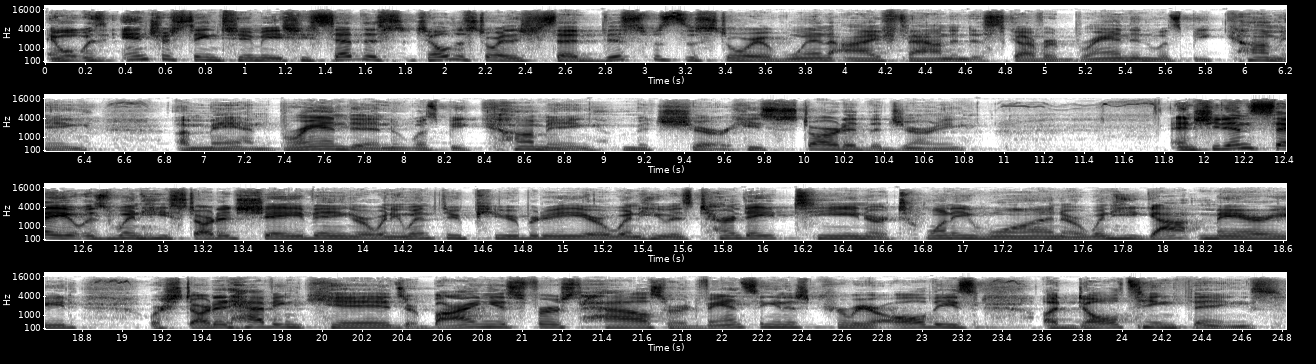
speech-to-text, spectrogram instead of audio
And what was interesting to me, she said this, told the story that she said, this was the story of when I found and discovered Brandon was becoming a man. Brandon was becoming mature. He started the journey. And she didn't say it was when he started shaving or when he went through puberty or when he was turned 18 or 21 or when he got married or started having kids or buying his first house or advancing in his career, all these adulting things.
